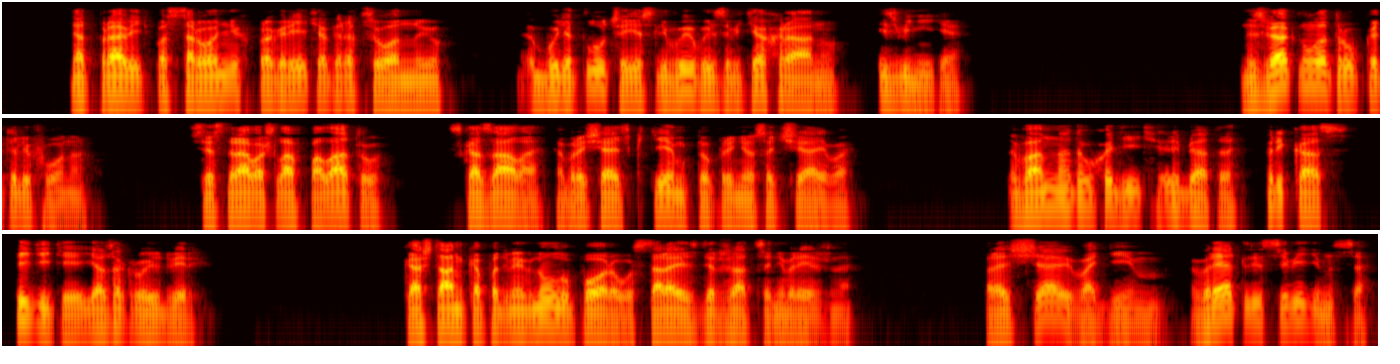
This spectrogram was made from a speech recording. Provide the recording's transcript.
Отправить посторонних прогреть операционную. Будет лучше, если вы вызовете охрану. Извините. Звякнула трубка телефона. Сестра вошла в палату, сказала, обращаясь к тем, кто принес Отчаева. — Вам надо уходить, ребята. Приказ. Идите, я закрою дверь. Каштанка подмигнул Упорову, стараясь держаться небрежно. — Прощай, Вадим. Вряд ли свидимся.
